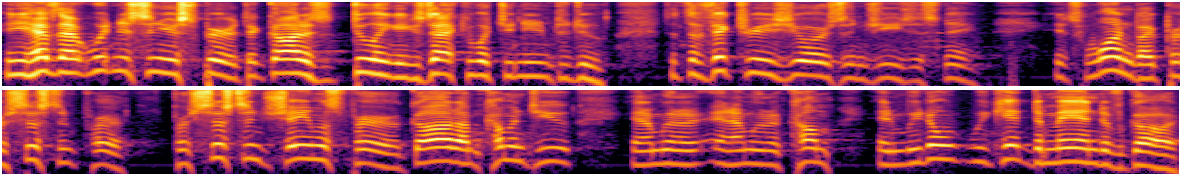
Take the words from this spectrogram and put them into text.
And you have that witness in your spirit that God is doing exactly what you need him to do. That the victory is yours in Jesus' name. It's won by persistent prayer. Persistent, shameless prayer. God, I'm coming to you and I'm gonna and I'm gonna come and we don't we can't demand of God,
